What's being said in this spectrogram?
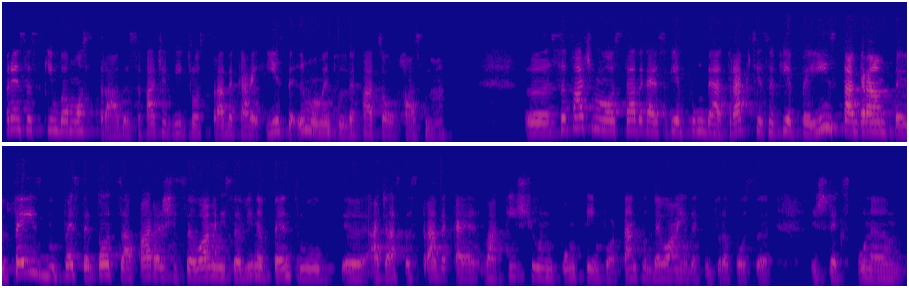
Vrem să schimbăm o stradă, să facem dintr-o stradă care este în momentul de față o hazna, uh, să facem o stradă care să fie punct de atracție, să fie pe Instagram, pe Facebook, peste tot să apară și să oamenii să vină pentru uh, această stradă, care va fi și un punct important unde oamenii de cultură pot să își expună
